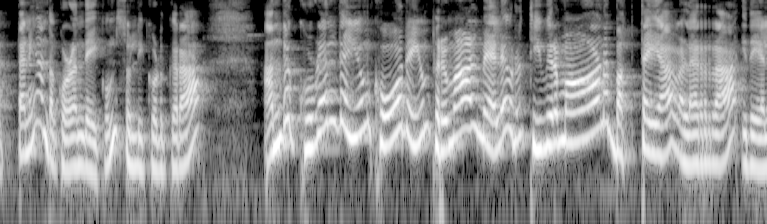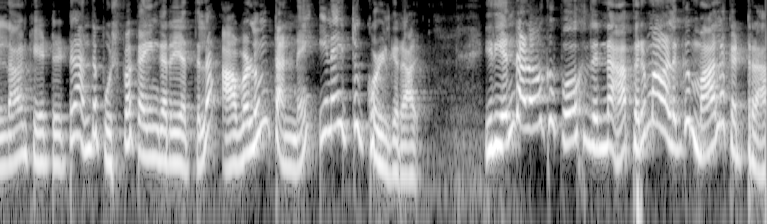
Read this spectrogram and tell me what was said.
அத்தனையும் அந்த குழந்தைக்கும் சொல்லி கொடுக்குறார். அந்த குழந்தையும் கோதையும் பெருமாள் மேலே ஒரு தீவிரமான பக்தையாக வளர்றா. இதையெல்லாம் கேட்டுட்டு அந்த புஷ்ப கைங்கரியத்தில் அவளும் தன்னை இணைத்து கொள்கிறாள். இது எந்த அளவுக்கு போகுதுன்னா பெருமாளுக்கு மாலை கட்டுறா.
